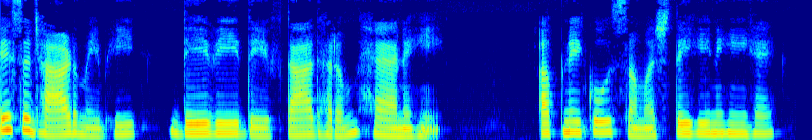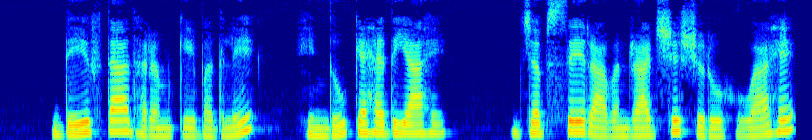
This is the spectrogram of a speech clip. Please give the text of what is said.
इस झाड़ में भी देवी देवता धर्म है नहीं। अपने को समझते ही नहीं है। देवता धर्म के बदले हिंदू कह दिया है। जब से रावण राज्य शुरू हुआ है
